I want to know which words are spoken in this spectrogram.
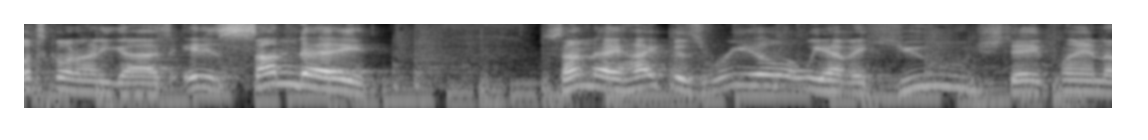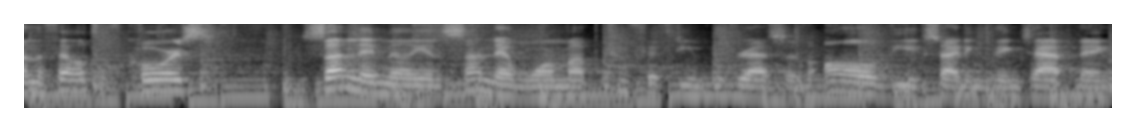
What's going on, you guys? It is Sunday. Sunday hype is real. We have a huge day planned on the felt, of course. Sunday million, Sunday warm up, 215 progressive, all the exciting things happening.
